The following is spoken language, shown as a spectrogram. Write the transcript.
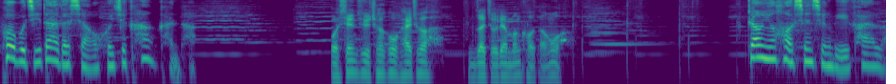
迫不及待的想要回去看看她。我先去车库开车，你在酒店门口等我。张云浩先行离开了，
